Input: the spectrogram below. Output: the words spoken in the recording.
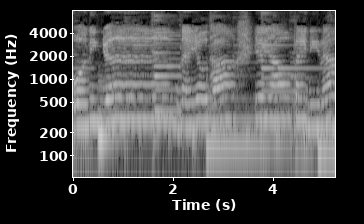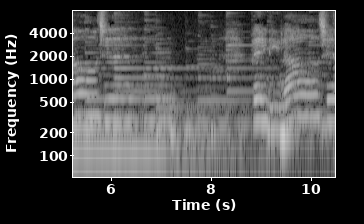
我宁愿没有他，也要被你了解，被你了解，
